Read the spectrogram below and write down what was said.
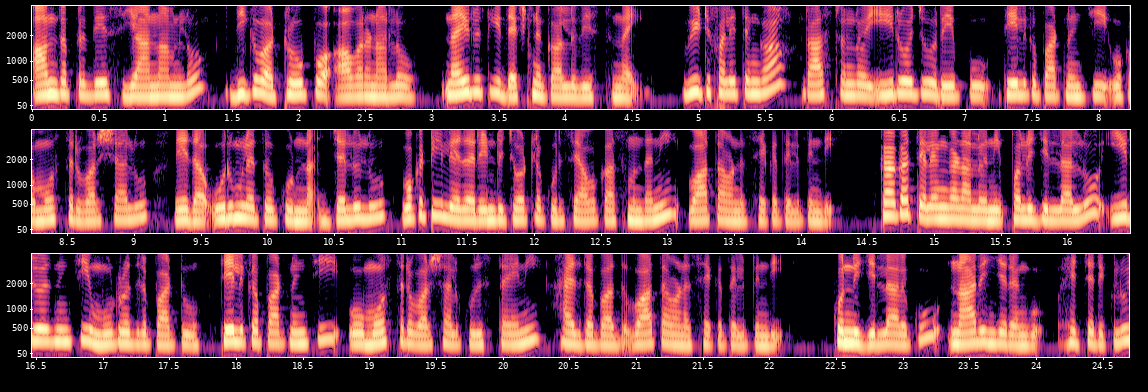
ఆంధ్రప్రదేశ్ యానాంలో దిగువ ట్రోపో ఆవరణలో నైరుతి దక్షిణ గాలులు వీస్తున్నాయి. వీటి ఫలితంగా రాష్ట్రంలో ఈ రోజు రేపు తేలికపాటి నుంచి ఒక మోస్తరు వర్షాలు లేదా ఉరుములతో కూడిన జల్లులు ఒకటి లేదా రెండు చోట్ల కురిసే అవకాశం ఉందని వాతావరణ శాఖ తెలిపింది. కాగా తెలంగాణలోని పలు జిల్లాల్లో ఈ రోజు నుంచి మూడు రోజుల పాటు తేలికపాటి నుంచి ఓ మోస్తరు వర్షాలు కురుస్తాయని హైదరాబాద్ వాతావరణ శాఖ తెలిపింది. కొన్ని జిల్లాలకు నారింజ రంగు హెచ్చరికలు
